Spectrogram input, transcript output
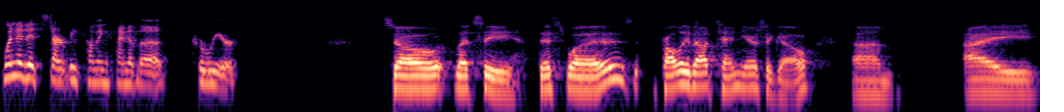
when did it start becoming kind of a career so let's see this was probably about 10 years ago um, i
